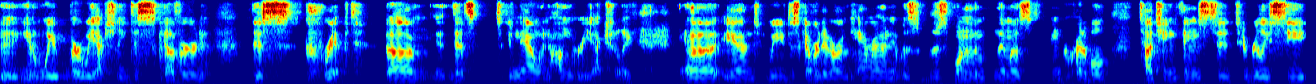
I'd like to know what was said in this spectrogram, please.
you know, we, where we actually discovered this crypt um, that's now in Hungary, actually. Uh, and we discovered it on camera, and it was just one of the, the most incredible, touching things to, to really see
